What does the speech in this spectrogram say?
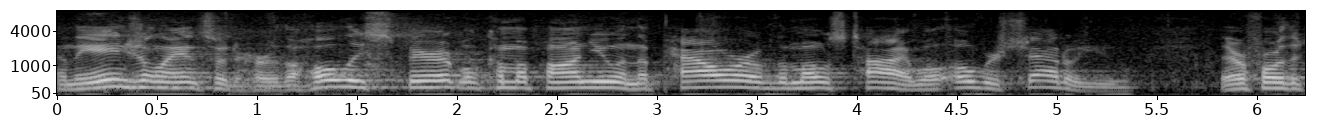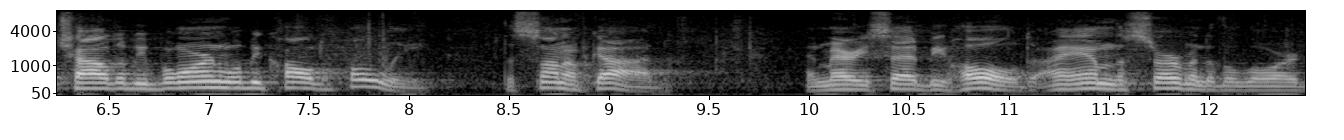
And the angel answered her, The Holy Spirit will come upon you, and the power of the Most High will overshadow you. Therefore, the child to be born will be called Holy, the Son of God. And Mary said, Behold, I am the servant of the Lord.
